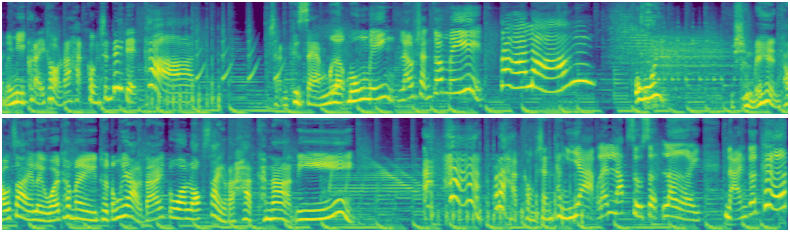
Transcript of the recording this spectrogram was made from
จะไม่มีใครถอดรหัสของฉันได้เด็ดขาด ฉันคือแซมเมือกมุ้งมิ้งแล้วฉันก็มีโอ้ยฉันไม่เห็นเข้าใจเลยว่าทำไมเธอต้องอยากได้ตัวล็อกใส่รหัสขนาดนี้รหัสของฉันทั้งยากและลับสุดๆเลย นั่นก็คือ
